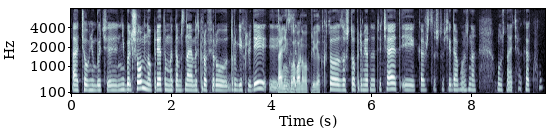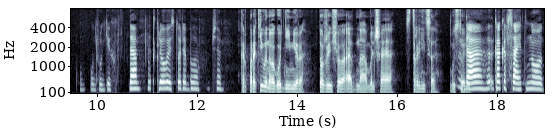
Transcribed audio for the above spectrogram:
о чем-нибудь э, небольшом, но при этом мы там знаем из профиру других людей. Таня Голованова, привет. Кто за что примерно отвечает, и кажется, что всегда можно узнать, а как у других. Да, это клевая история была вообще. Корпоративы новогодние мира. Тоже еще одна большая страница в истории. Да, как и в сайт, но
